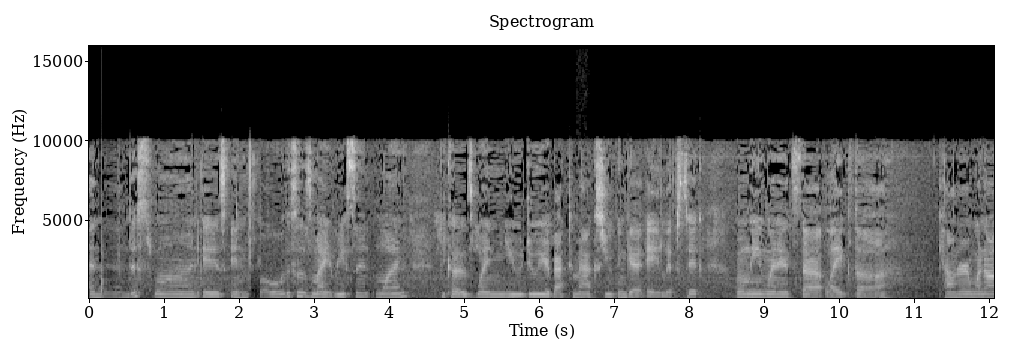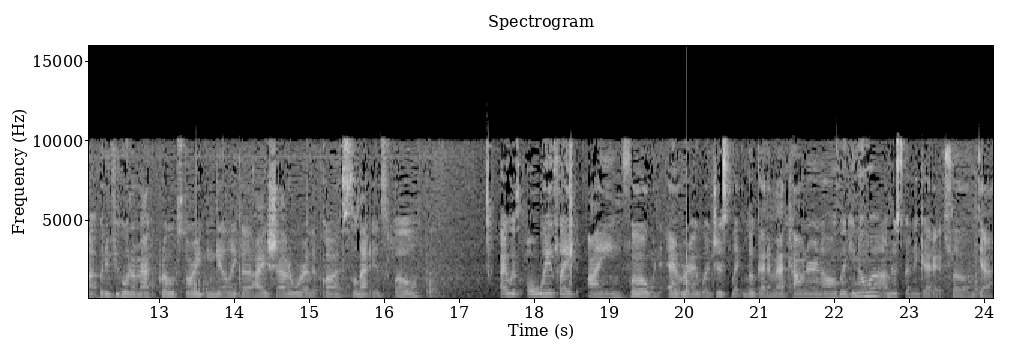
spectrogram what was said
And then this one is in Faux. This is my recent one because when you do your back to max you can get a lipstick only when it's at like the counter and whatnot. But if you go to a mac pro store you can get like a eyeshadow or a lip gloss. So that is faux I was always like eyeing faux whenever I would just like look at a MAC counter and I was like, you know what, I'm just gonna get it. So yeah.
